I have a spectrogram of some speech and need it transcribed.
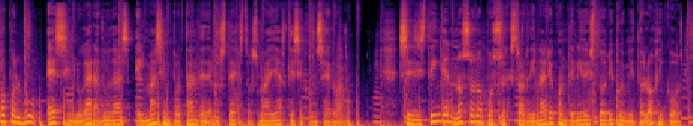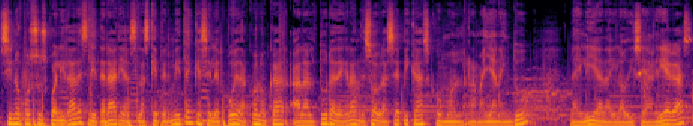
Popol Vuh es sin lugar a dudas el más importante de los textos mayas que se conservan. Se distingue no solo por su extraordinario contenido histórico y mitológico, sino por sus cualidades literarias, las que permiten que se le pueda colocar a la altura de grandes obras épicas como el Ramayana hindú, la Ilíada y la Odisea griegas,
